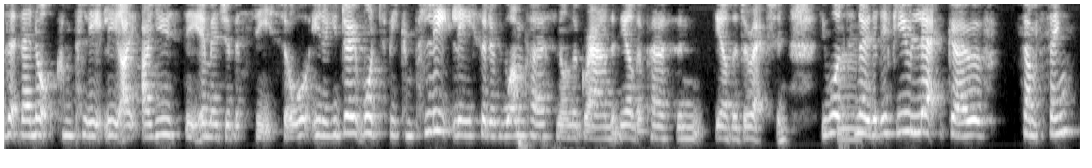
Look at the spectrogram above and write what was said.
that they're not completely I, I use the image of a seesaw. You know you don't want to be completely sort of one person on the ground and the other person the other direction. You want mm. to know that if you let go of something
